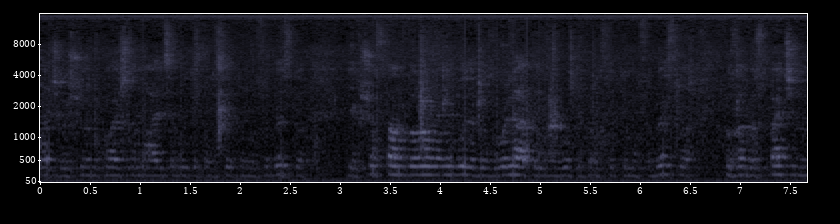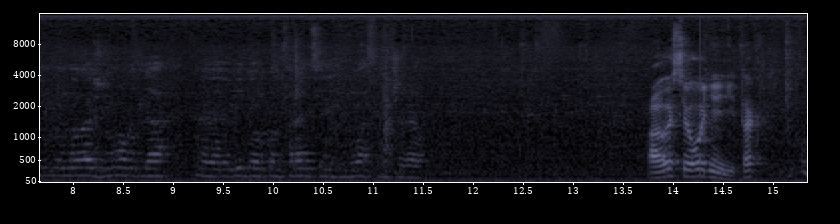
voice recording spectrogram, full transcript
бачили, що Миколаївич намагається бути присутнім особисто. Якщо стан здоров'я не буде дозволяти йому бути присутнім особисто, то забезпечимо належні умови для е, відеоконференції з власних джерел. Але сьогодні ні, так? Ну,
